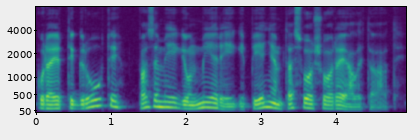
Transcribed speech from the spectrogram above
kurai ir tik grūti, pazemīgi un mierīgi pieņemt esošo realitāti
